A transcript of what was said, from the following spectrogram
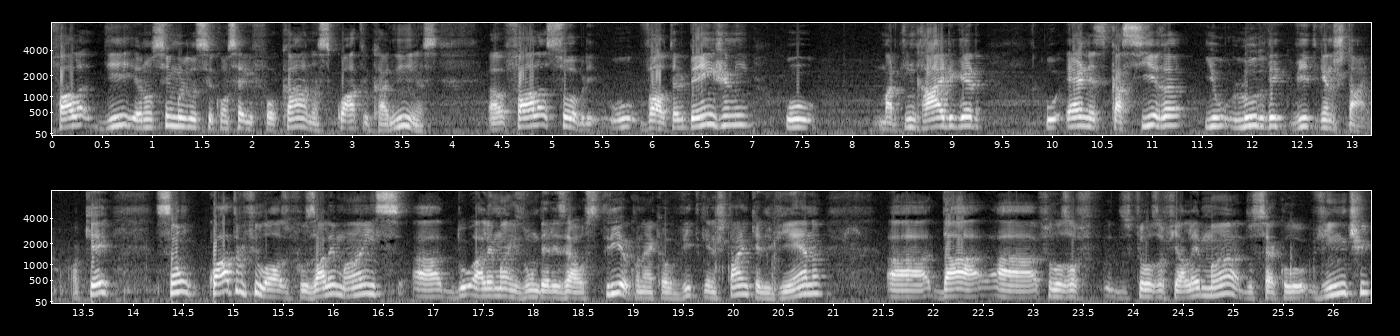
fala de. Eu não sei, Murilo, se consegue focar nas quatro carinhas. Uh, fala sobre o Walter Benjamin, o Martin Heidegger, o Ernest Cassirer e o Ludwig Wittgenstein. Ok? São quatro filósofos alemães, uh, do, alemães, um deles é austríaco, né, que é o Wittgenstein, que é de Viena, uh, da filosofia, alemã do século XX,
